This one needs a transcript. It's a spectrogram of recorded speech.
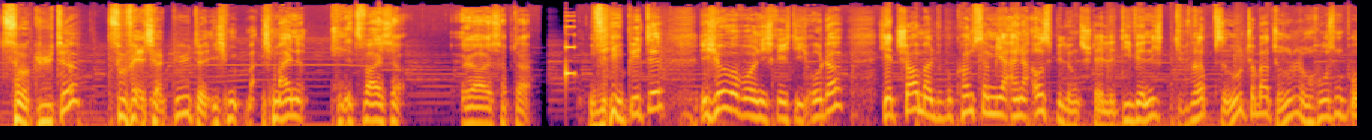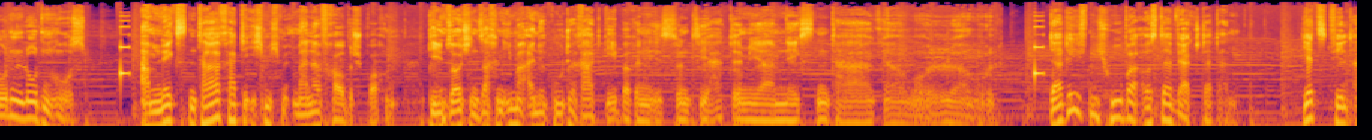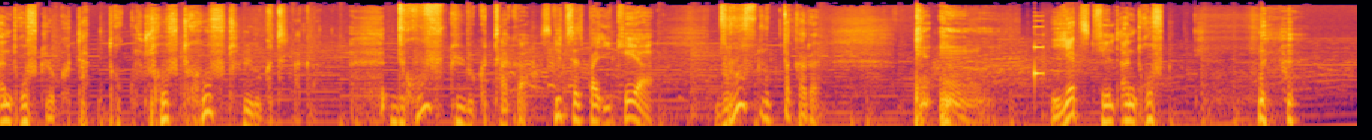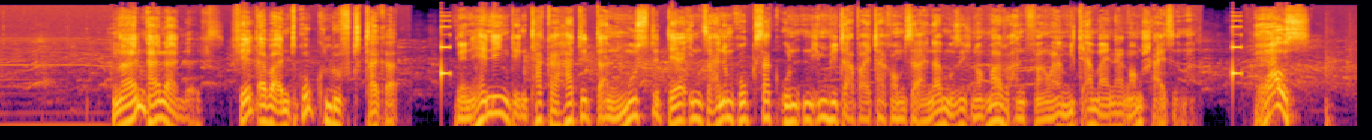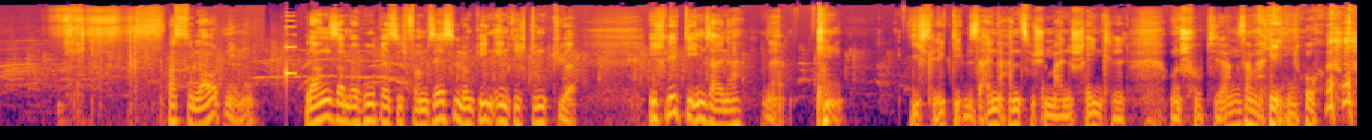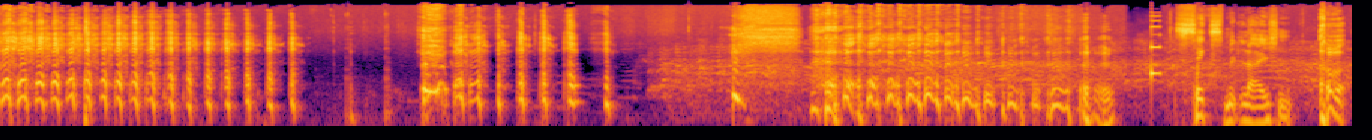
Zur Güte? Zu welcher Güte? Ich, ich meine, jetzt war ich ja. Ja, ich habe da. Wie bitte? Ich höre wohl nicht richtig, oder? Jetzt schau mal, du bekommst von mir eine Ausbildungsstelle, die wir nicht. Hosenboden, Lodenhos. Am nächsten Tag hatte ich mich mit meiner Frau besprochen die in solchen Sachen immer eine gute Ratgeberin ist. Und sie hatte mir am nächsten Tag, jawohl, jawohl. Da rief mich Huber aus der Werkstatt an. Jetzt fehlt ein Druftluktacker. Druftluktacker. Druftluktacker. Das gibt's jetzt bei Ikea. Druftluktacker. Jetzt fehlt ein Druft. nein, nein, nein. Es fehlt aber ein Drucklufttacker. Wenn Henning den Tacker hatte, dann musste der in seinem Rucksack unten im Mitarbeiterraum sein. Da muss ich nochmal anfangen, weil Mitarbeiterraum scheiße immer. Raus! Was zu laut? Nee, ne? Langsam erhob er sich vom Sessel und ging in Richtung Tür. Ich legte ihm seine, ne, ich legte ihm seine Hand zwischen meine Schenkel und schob sie langsam an ihn hoch. Sex mit Leichen. Aber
